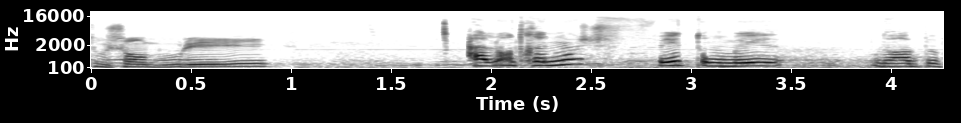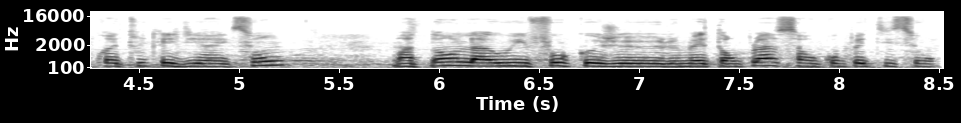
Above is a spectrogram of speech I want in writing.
tout chambouler? À l'entraînement, je fais tomber dans à peu près toutes les directions. Maintenant, là où il faut que je le mette en place, c'est en compétition.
